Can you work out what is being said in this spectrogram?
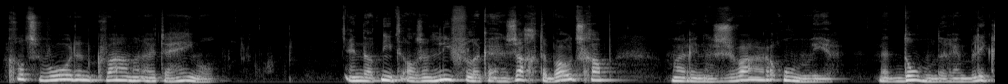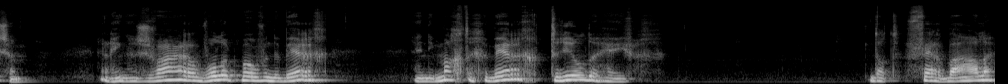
Gods woorden kwamen uit de hemel. En dat niet als een liefelijke en zachte boodschap, maar in een zware onweer, met donder en bliksem. Er hing een zware wolk boven de berg en die machtige berg trilde hevig. Dat verbale,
